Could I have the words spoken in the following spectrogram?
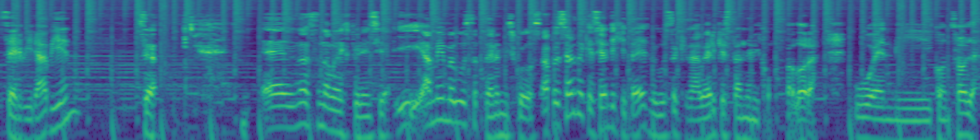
¿servirá bien? O sea, eh, no es una buena experiencia. Y a mí me gusta tener mis juegos. A pesar de que sean digitales, me gusta saber que están en mi computadora o en mi consola.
